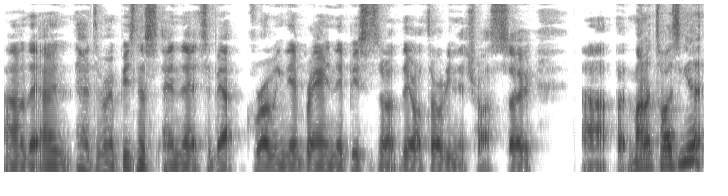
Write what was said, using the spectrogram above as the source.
uh, they own, have their own business and it's about growing their brand, their business, their authority and their trust. So, uh, but monetizing it,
